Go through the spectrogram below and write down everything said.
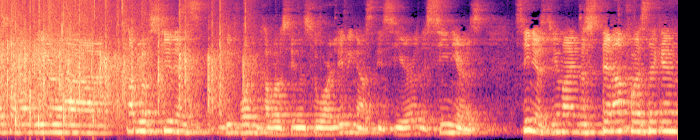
Also have here uh, a couple of students, a bit more than a couple of students who are leaving us this year, the seniors. Seniors, do you mind just stand up for a second?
